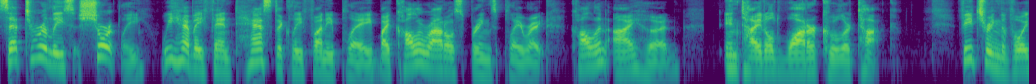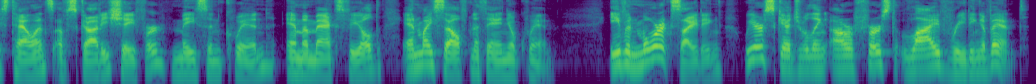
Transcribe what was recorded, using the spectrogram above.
Set to release shortly, we have a fantastically funny play by Colorado Springs playwright Colin I. Hood entitled Water Cooler Talk, featuring the voice talents of Scotty Schaefer, Mason Quinn, Emma Maxfield, and myself, Nathaniel Quinn. Even more exciting, we are scheduling our first live reading event.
